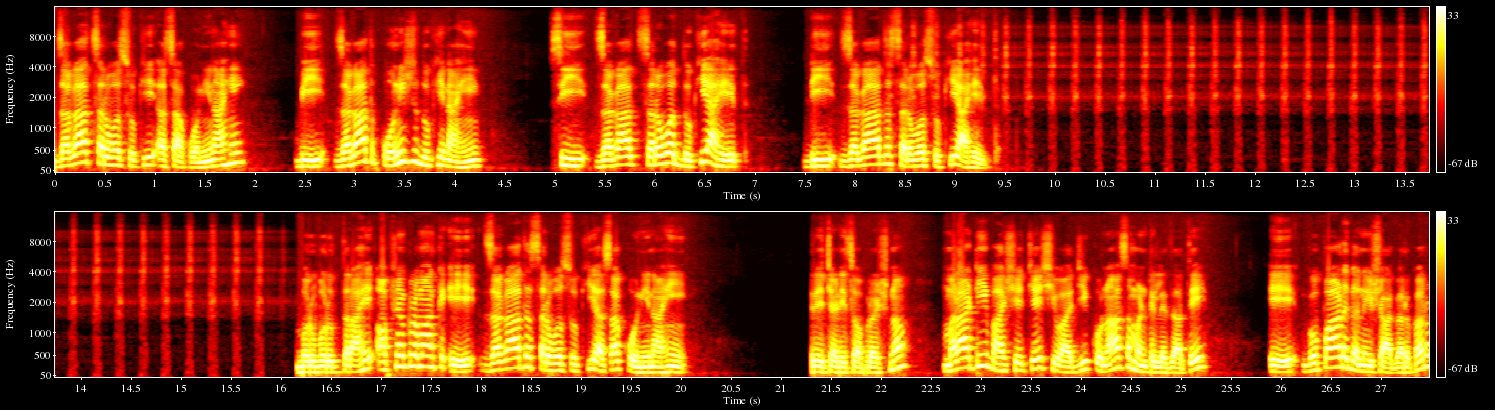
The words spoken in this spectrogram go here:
जगात सर्व सुखी असा कोणी नाही. बी जगात कोणीच दुखी नाही. सी जगात सर्व दुखी आहेत. डी जगात सर्व सुखी आहेत. बरोबर उत्तर आहे. ऑप्शन क्रमांक ए जगात सर्व सुखी असा कोणी नाही. त्रेचाळीसवा प्रश्न. मराठी भाषेचे शिवाजी कोणास म्हटले जाते? A Gopal Ganesh Agarkar.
